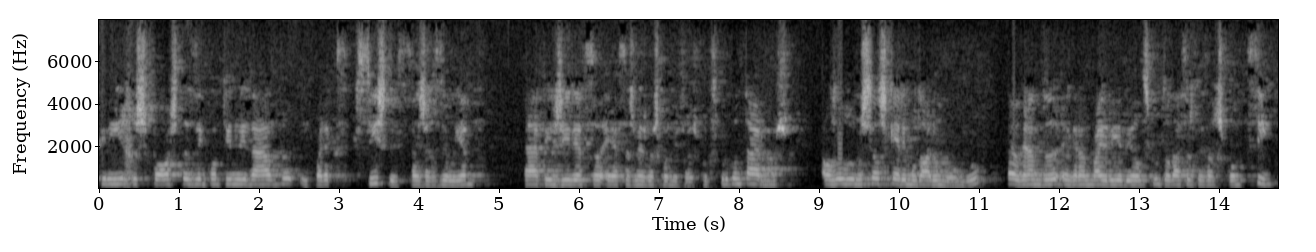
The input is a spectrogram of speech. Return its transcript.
crie respostas em continuidade e para que se persista e seja resiliente a atingir essa, essas mesmas condições. Porque se perguntarmos aos alunos se eles querem mudar o mundo, a grande, a grande maioria deles, com toda a certeza, responde que sim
